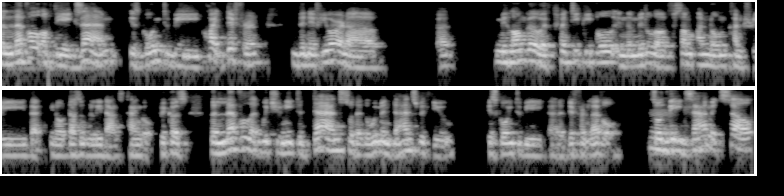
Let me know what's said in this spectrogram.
the level of the exam is going to be quite different than if you're in a, a milonga with 20 people in the middle of some unknown country that you know doesn't really dance tango because the level at which you need to dance so that the women dance with you is going to be at a different level. So Mm. the exam itself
